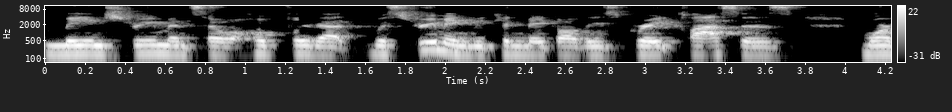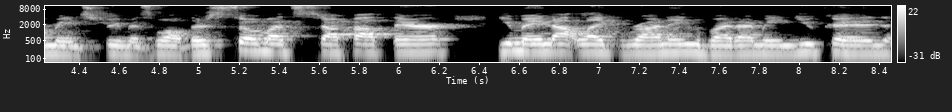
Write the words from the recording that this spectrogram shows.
mainstream and so hopefully that with streaming we can make all these great classes more mainstream as well. There's so much stuff out there. You may not like running, but I mean you can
